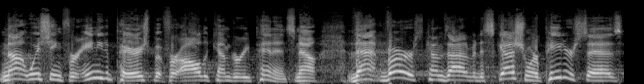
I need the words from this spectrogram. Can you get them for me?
not wishing for any to perish, but for all to come to repentance. Now, that verse comes out of a discussion where Peter says,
